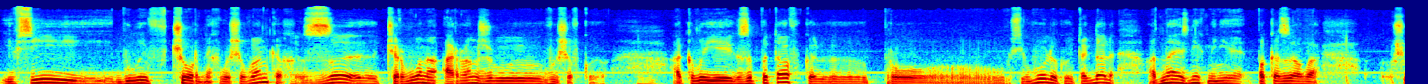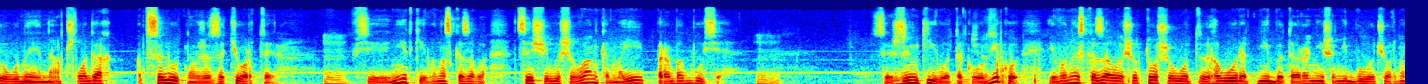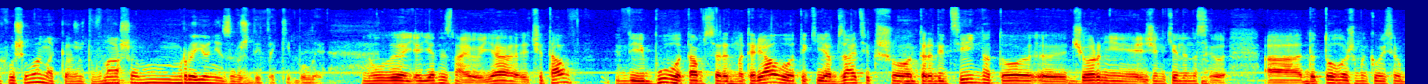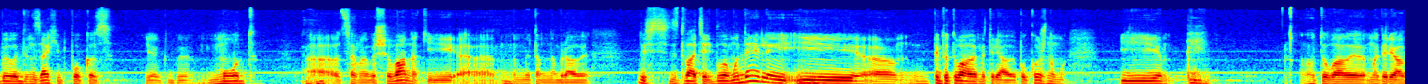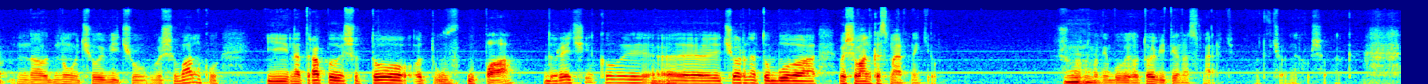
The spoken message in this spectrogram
і всі були в чорних вишиванках з е, червоно-оранжевою вишивкою. А коли я їх запитав про символіку і так далі, одна із них мені показала, що у неї на обшлагах абсолютно вже затерті всі нитки. І вона сказала, це ще вишиванка моєї прабабусі. Це жінки от такого віку, і вони сказали, що то, що от говорять, нібито раніше не було чорних вишиванок, кажуть, в нашому районі завжди такі були. Ну, е, я, я не знаю. Я читав, і було там серед матеріалу такий абзацик, що традиційно то е, чорні жінки не носили. А до того ж, ми колись робили один захід, показ якби мод, а, от саме вишиванок, і е, ми там набрали. Десь з 20 було моделей і е, підготували матеріали по кожному. І готували матеріал на одну чоловічу вишиванку і натрапили, що то от в УПА, до речі, коли е, чорна, то була вишиванка смертників. Що от вони були готові йти на смерть от в чорних вишиванках.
